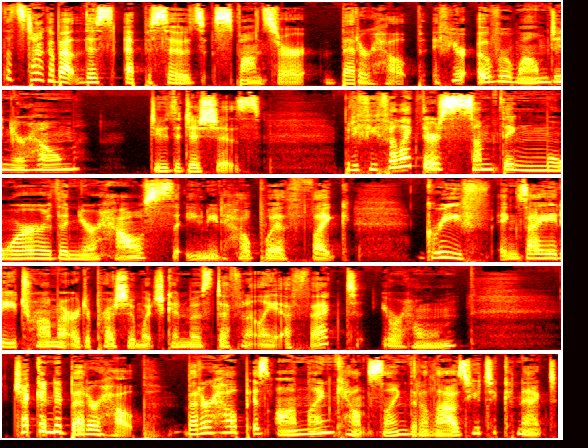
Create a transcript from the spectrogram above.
Let's talk about this episode's sponsor, BetterHelp. If you're overwhelmed in your home, do the dishes. But if you feel like there's something more than your house that you need help with, like grief, anxiety, trauma, or depression, which can most definitely affect your home, check into BetterHelp. BetterHelp is online counseling that allows you to connect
